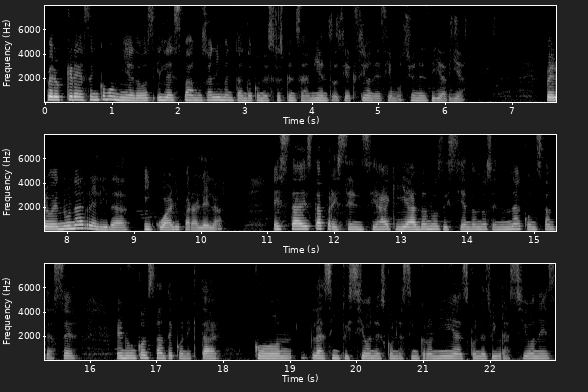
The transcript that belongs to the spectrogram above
pero crecen como miedos y les vamos alimentando con nuestros pensamientos y acciones y emociones día a día. Pero en una realidad igual y paralela, está esta presencia guiándonos, diciéndonos en una constante hacer, en un constante conectar con las intuiciones, con las sincronías, con las vibraciones,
